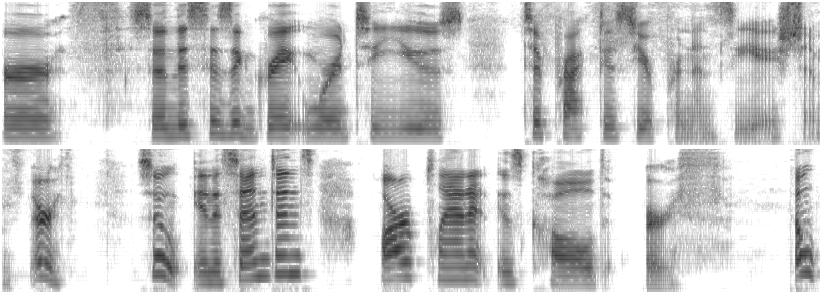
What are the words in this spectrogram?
earth. So this is a great word to use to practice your pronunciation. Earth. So in a sentence, our planet is called Earth. Oh,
